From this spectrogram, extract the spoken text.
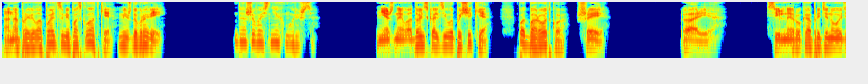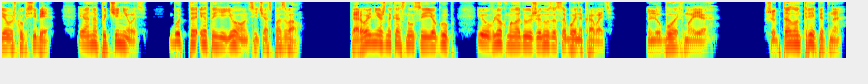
она провела пальцами по складке между бровей. Даже во сне хмуришься. Нежная ладонь скользила по щеке, подбородку, шее. Ария. Сильная рука притянула девушку к себе, и она подчинилась, будто это ее он сейчас позвал. Король нежно коснулся ее губ и увлек молодую жену за собой на кровать. «Любовь моя!» Шептал он трепетно.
